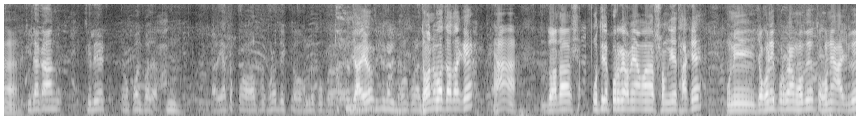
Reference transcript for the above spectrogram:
হ্যাঁ। চিটাগাং সিলেট এবং কক্সবাজার। আর এত অল্প খরচে কি অন্য যাই হোক। ধন্যবাদ দাদাকে। হ্যাঁ দাদা প্রতিটা প্রোগ্রামে আমার সঙ্গে থাকে। উনি যখনই প্রোগ্রাম হবে তখনই আসবে।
